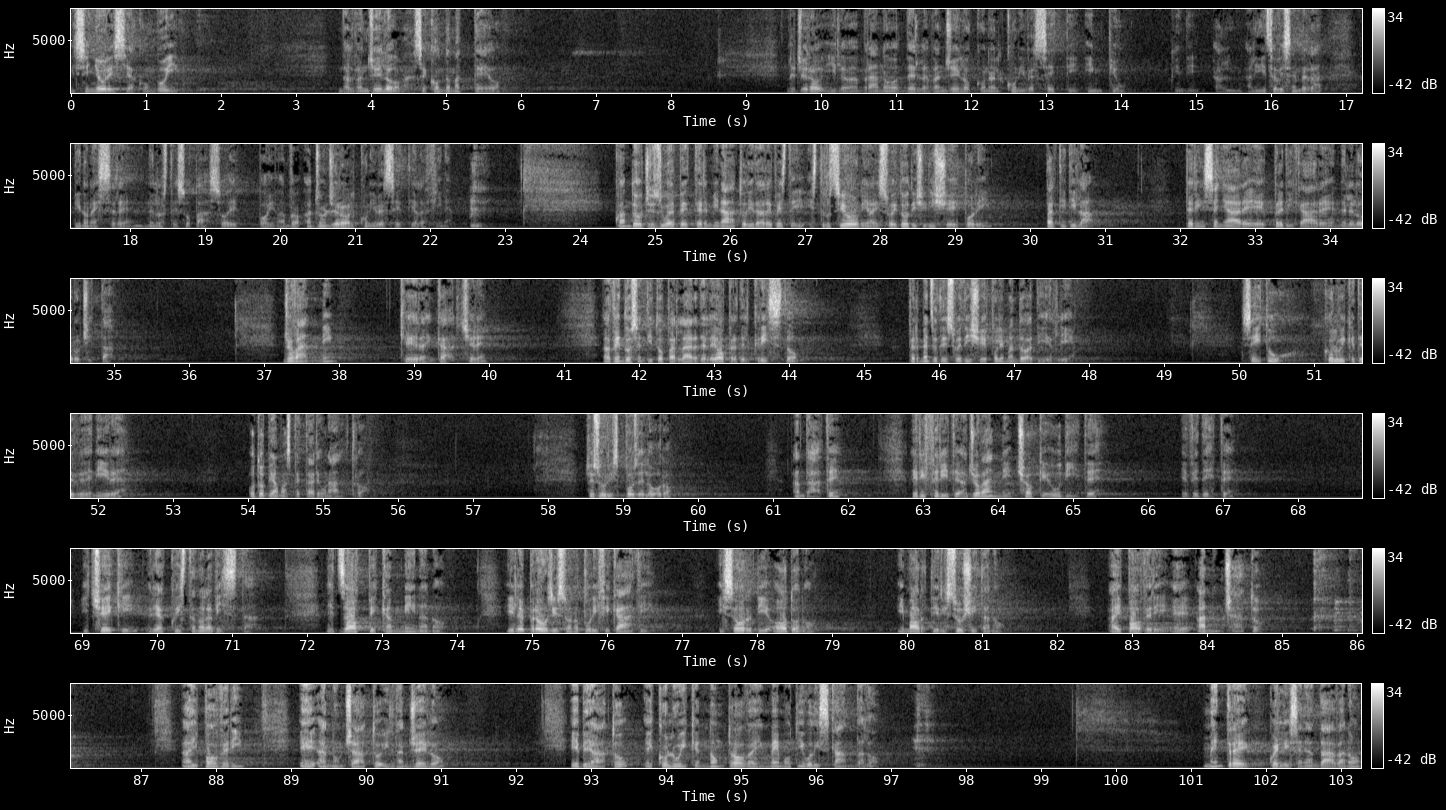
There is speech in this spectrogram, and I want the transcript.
Il Signore sia con voi dal Vangelo secondo Matteo. Leggerò il brano del Vangelo con alcuni versetti in più, quindi all'inizio vi sembrerà di non essere nello stesso passo e poi aggiungerò alcuni versetti alla fine. Quando Gesù ebbe terminato di dare queste istruzioni ai suoi dodici discepoli, partì di là per insegnare e predicare nelle loro città. Giovanni, che era in carcere, avendo sentito parlare delle opere del Cristo, per mezzo dei suoi discepoli mandò a dirgli, sei tu colui che deve venire o dobbiamo aspettare un altro? Gesù rispose loro, Andate e riferite a Giovanni ciò che udite e vedete. I ciechi riacquistano la vista, gli zoppi camminano, i lebrosi sono purificati, i sordi odono, i morti risuscitano, ai poveri è annunciato, ai poveri è annunciato il Vangelo e beato è colui che non trova in me motivo di scandalo. Mentre quelli se ne andavano,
